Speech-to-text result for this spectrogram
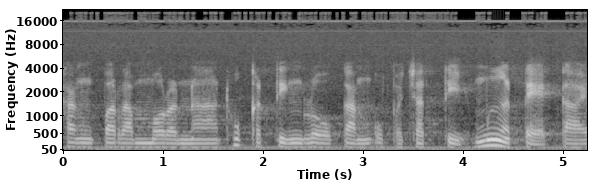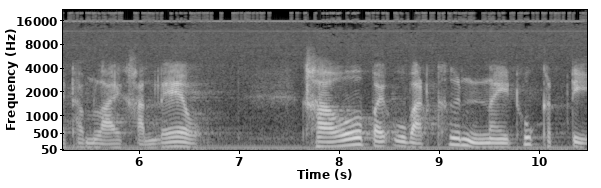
ทังปรมมรณาทุกขติงโลกังอุปชตติเมื่อแตกกายทำลายขันแล้ว เขาไปอุบัติขึ้นในทุกขติ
